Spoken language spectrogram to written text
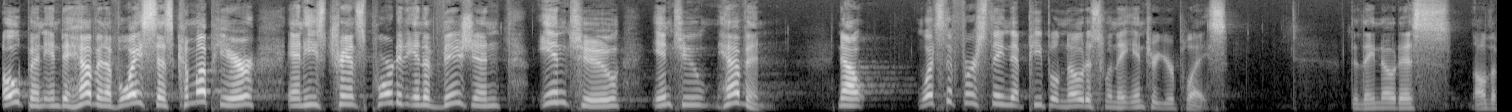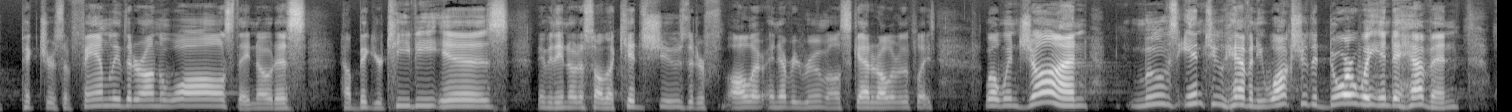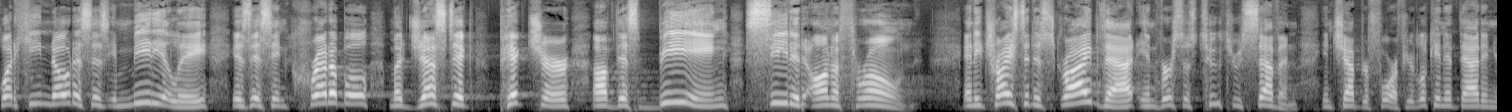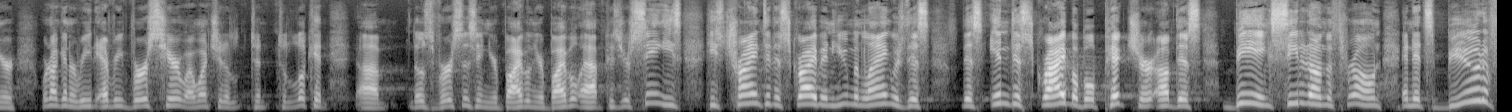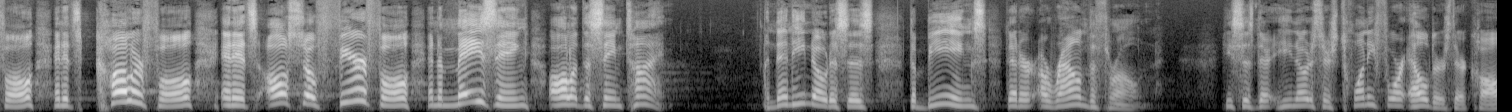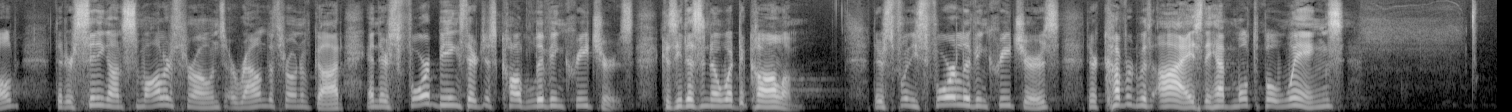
open into heaven. A voice says, Come up here. And he's transported in a vision into, into heaven. Now, what's the first thing that people notice when they enter your place? Do they notice all the pictures of family that are on the walls? They notice how big your TV is. Maybe they notice all the kids' shoes that are all in every room, all scattered all over the place. Well, when John moves into heaven, he walks through the doorway into heaven, what he notices immediately is this incredible, majestic picture of this being seated on a throne. And he tries to describe that in verses 2 through 7 in chapter 4. If you're looking at that in your, we're not going to read every verse here. I want you to, to, to look at uh, those verses in your Bible, in your Bible app, because you're seeing he's, he's trying to describe in human language this, this indescribable picture of this being seated on the throne. And it's beautiful and it's colorful and it's also fearful and amazing all at the same time. And then he notices the beings that are around the throne. He says there, he noticed there's 24 elders, they're called, that are sitting on smaller thrones around the throne of God. And there's four beings, they're just called living creatures because he doesn't know what to call them. There's four, these four living creatures. They're covered with eyes, they have multiple wings.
